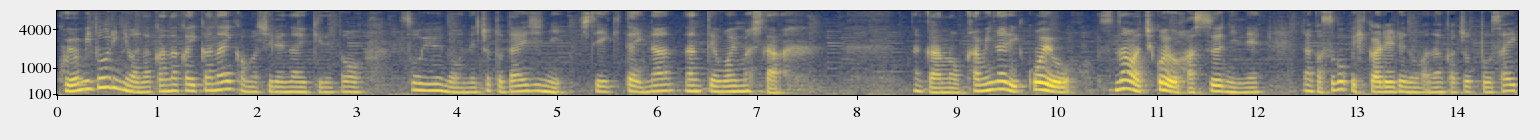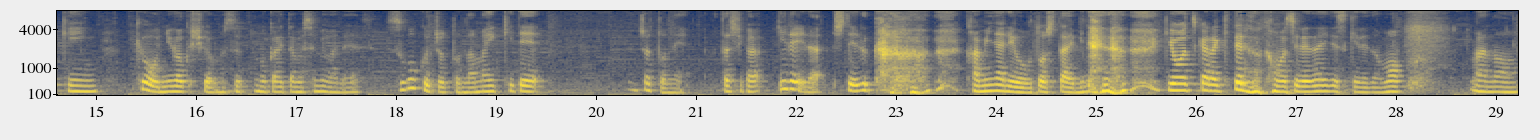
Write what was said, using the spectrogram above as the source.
暦通りにはなかなかいかないかもしれないけれどそういうのをねちょっと大事にしていきたいななんて思いました。なんかあの雷声をすなわち声を発するにねなんかすごく惹かれるのがなんかちょっと最近今日入学式を迎えた娘がねすごくちょっと生意気でちょっとね私がイライラしてるから 雷を落としたいみたいな気持ちから来てるのかもしれないですけれどもあの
